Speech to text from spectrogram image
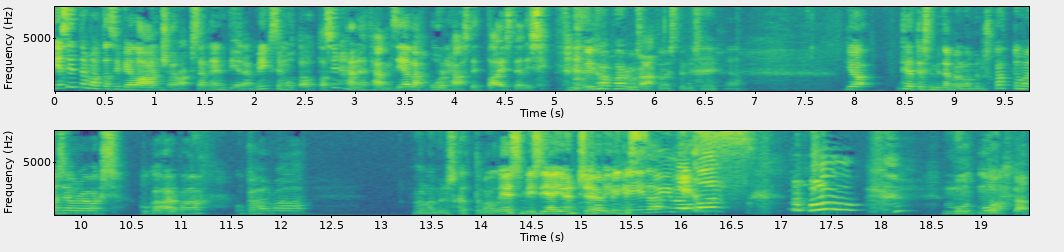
Ja sitten mä ottaisin vielä Anjoraksen, en tiedä miksi, mutta ottaisin hänet, hän siellä urheasti taistelisi. No ihan varmasti Hyvä. taistelisi. Joo. Ja tiedättekö mitä me ollaan menossa katsomaan seuraavaksi? Kuka arvaa? Kuka arvaa? Me ollaan menossa katsomaan Les Misiä Jönköpingissä. Niin ollaan. Mutta, Mutta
